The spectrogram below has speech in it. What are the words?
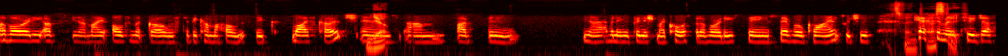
I've already, I've, you know, my ultimate goal is to become a holistic life coach, and Yep. um, I've been, you know, I haven't even finished my course, but I've already seen several clients, which is testament to just,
